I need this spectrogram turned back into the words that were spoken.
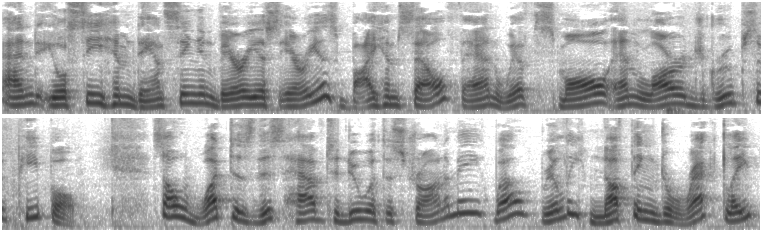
and you'll see him dancing in various areas by himself and with small and large groups of people. So, what does this have to do with astronomy? Well, really, nothing directly.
